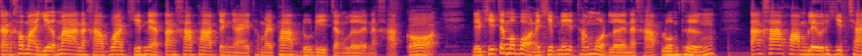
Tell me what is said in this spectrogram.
กันเข้ามาเยอะมากนะครับ ว่าคิดเนี่ยตั้งค่าภาพยังไงทำไมภาพดูดีจังเลยนะครับ ก็เดี๋ยวคิดจะมาบอกในคลิปนี้ทั้งหมดเลยนะครับรวมถึงตั้งค่าความเร็วที่คิดใช้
